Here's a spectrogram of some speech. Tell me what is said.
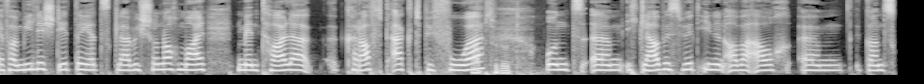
der Familie steht da jetzt, glaube ich, schon nochmal ein mentaler Kraftakt bevor. Absolut. Und ähm, ich glaube, es wird ihnen aber auch ähm, ganz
